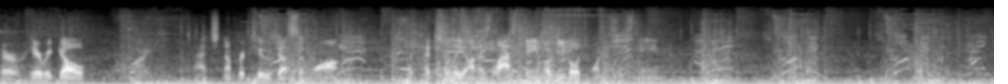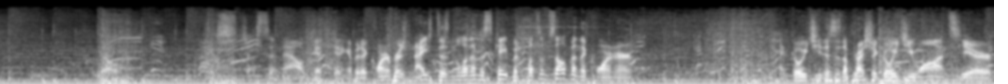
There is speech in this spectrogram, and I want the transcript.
Here, here we go. Match number two, Justin Wong, potentially on his last game of EVO 2016. Justin now get, getting a bit of corner pressure. Nice, doesn't let him escape, but puts himself in the corner. And Goichi, this is the pressure Goichi wants here.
